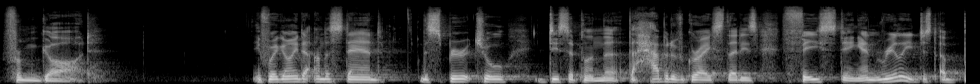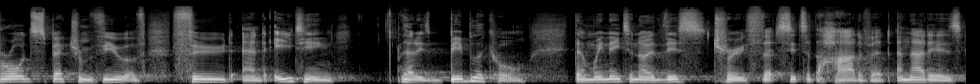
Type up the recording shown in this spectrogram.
from God. If we're going to understand the spiritual discipline, the, the habit of grace that is feasting, and really just a broad spectrum view of food and eating that is biblical, then we need to know this truth that sits at the heart of it, and that is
